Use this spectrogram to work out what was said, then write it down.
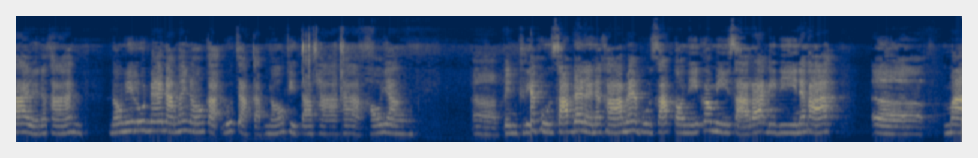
ได้เลยนะคะ น้องนิรุธแนะนำให้น้องกะรู้จักกับน้องถีตาภาค่ะเขายัง เอ่อเป็นคลิปแม่พูนซับได้เลยนะคะ แม่พูนซับตอนนี้ก็มีสาระดีๆนะคะเอ่อมา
